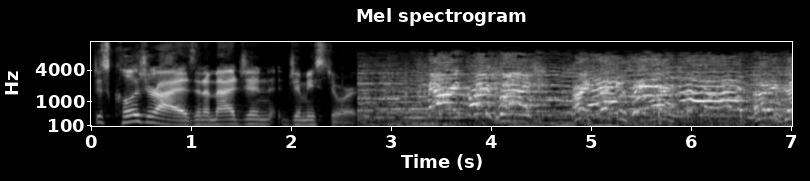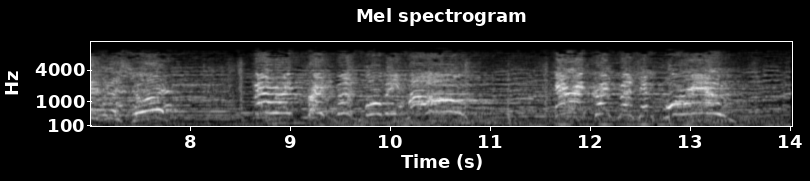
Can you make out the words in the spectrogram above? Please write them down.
Just close your eyes and imagine Jimmy Stewart. Merry Christmas! Merry Christmas, George! Merry Christmas, George! Merry Christmas, movie house! Merry Christmas, Emporium!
